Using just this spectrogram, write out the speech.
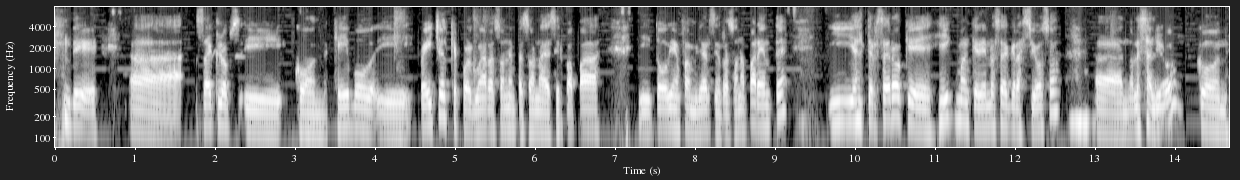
de uh, Cyclops y con Cable y Rachel, que por alguna razón empezaron a decir papá y todo bien familiar sin razón aparente. Y el tercero que Hickman queriendo ser gracioso, ah, no le salió, con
